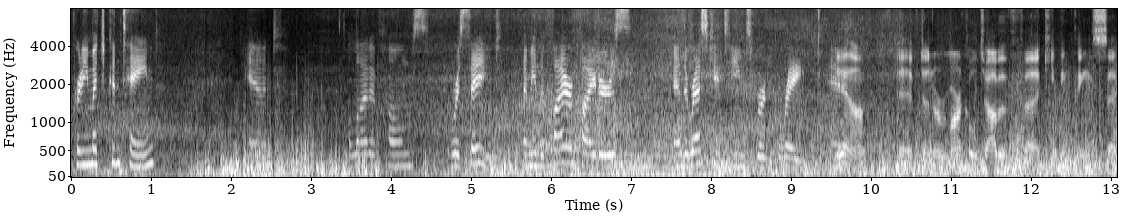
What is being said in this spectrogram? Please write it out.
pretty much contained and a lot of homes were saved. I mean, the firefighters and the rescue teams were great. And Yeah, they've done a remarkable job of uh, keeping things at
